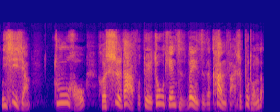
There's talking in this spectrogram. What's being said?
你细想，诸侯和士大夫对周天子位子的看法是不同的。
